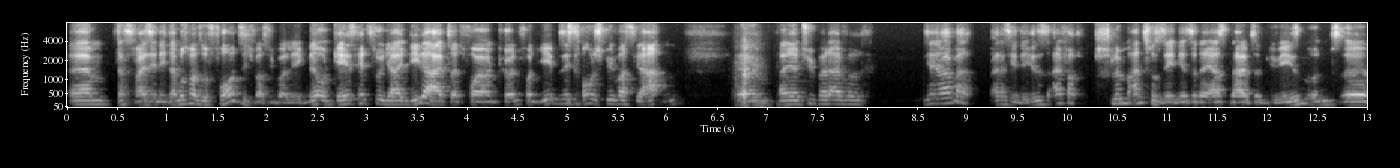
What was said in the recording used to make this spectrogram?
Ähm, das weiß ich nicht. Da muss man sofort sich was überlegen. Ne? Und Gaze hättest du ja in jeder Halbzeit feuern können, von jedem Saisonspiel, was wir hatten. Ähm, weil der Typ halt einfach sie einfach, weiß ich nicht, es ist einfach schlimm anzusehen jetzt in der ersten Halbzeit gewesen. Und äh,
